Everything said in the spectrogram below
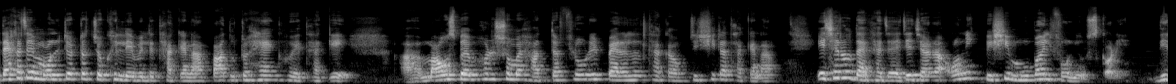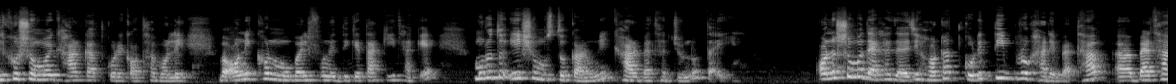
দেখা যায় মনিটরটা চোখের লেভেলে থাকে না, পা দুটো হ্যাং হয়ে থাকে। মাউস ব্যবহারের সময় হাতটা ফ্লোরের প্যারালাল থাকা উচিত সেটা থাকে না। এছাড়াও দেখা যায় যে যারা অনেক বেশি মোবাইল ফোন ইউজ করে, দীর্ঘ সময় ঘাড় কাত করে কথা বলে বা অনেকক্ষণ মোবাইল ফোনের দিকে তাকিয়ে থাকে, মূলত এই সমস্ত কারণে ঘাড় ব্যথার জন্য দায়ী। অনেক সময় দেখা যায় যে হঠাৎ করে তীব্র ঘাড়ে ব্যথা ব্যথা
